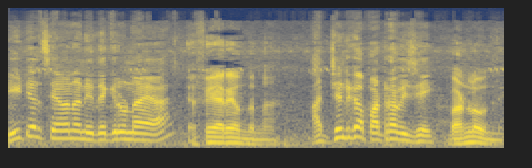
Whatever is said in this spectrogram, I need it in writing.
డీటెయిల్స్ ఏమైనా నీ దగ్గర ఉన్నాయా? ఎఫ్ఐఆర్ ఉందన్నా? అర్జెంట్గా పట్రా విజయ్. బండ్లో ఉంది.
